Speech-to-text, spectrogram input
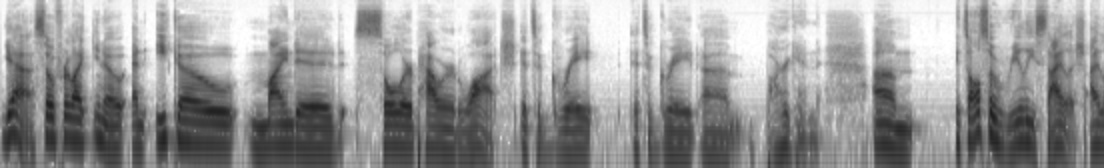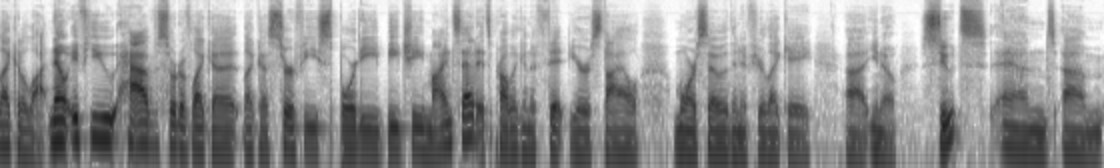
Yeah, so for like, you know, an eco-minded solar-powered watch, it's a great it's a great um, bargain. Um, it's also really stylish. I like it a lot. Now, if you have sort of like a like a surfy, sporty, beachy mindset, it's probably going to fit your style more so than if you're like a uh, you know suits and um,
